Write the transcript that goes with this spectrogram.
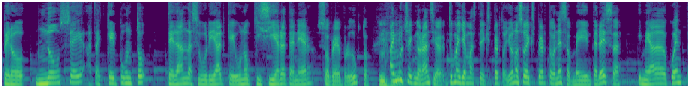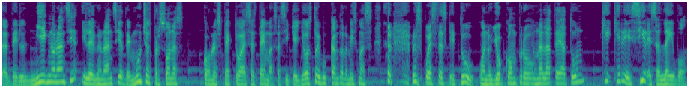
pero no sé hasta qué punto te dan la seguridad que uno quisiera tener sobre el producto. Hay mucha ignorancia. Tú me llamaste experto. Yo no soy experto en eso. Me interesa y me ha dado cuenta de mi ignorancia y la ignorancia de muchas personas con respecto a esos temas. Así que yo estoy buscando las mismas respuestas que tú. Cuando yo compro una lata de atún, ¿qué quiere decir ese label?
